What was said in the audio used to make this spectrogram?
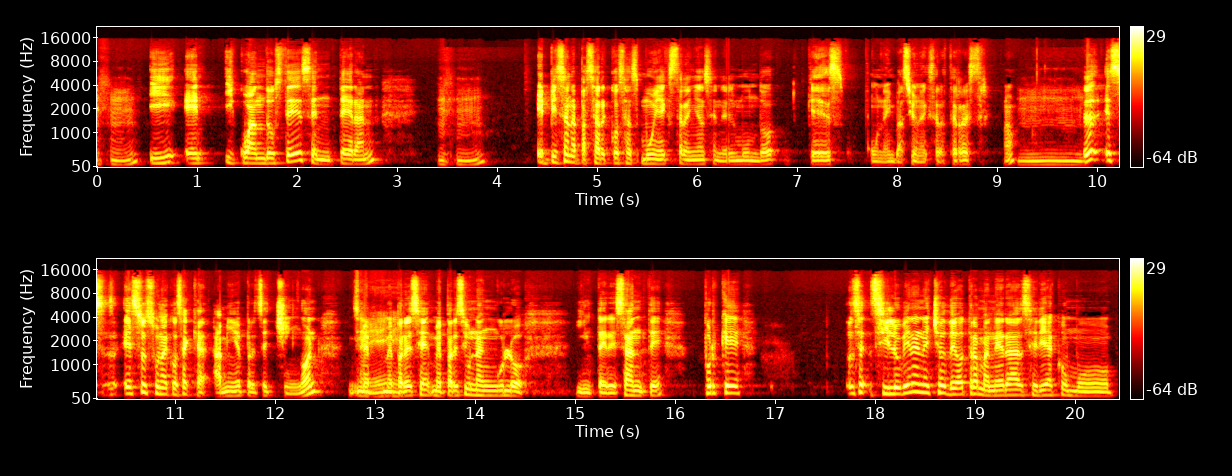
uh -huh. y, en, y cuando ustedes se enteran, uh -huh. empiezan a pasar cosas muy extrañas en el mundo, que es una invasión extraterrestre, ¿no? Mm. Es, eso es una cosa que a mí me parece chingón, sí. me, me, parece, me parece un ángulo interesante, porque o sea, si lo hubieran hecho de otra manera sería como,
